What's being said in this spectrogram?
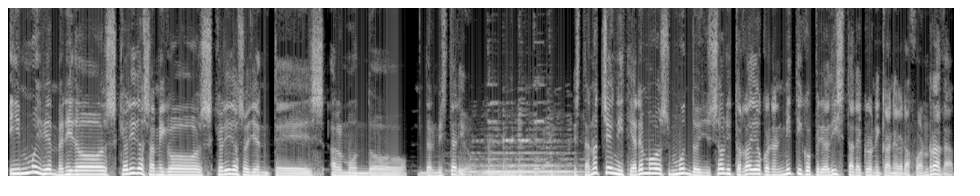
Y muy bienvenidos, queridos amigos, queridos oyentes, al mundo del misterio. Esta noche iniciaremos Mundo Insólito Radio con el mítico periodista de Crónica Negra Juan Rada.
